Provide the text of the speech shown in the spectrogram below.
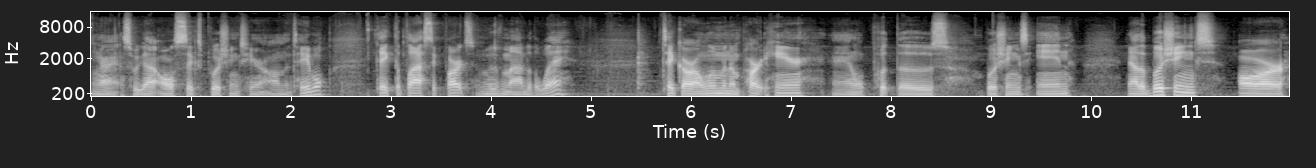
All right, so we got all six bushings here on the table. Take the plastic parts and move them out of the way. Take our aluminum part here and we'll put those bushings in. Now the bushings are,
